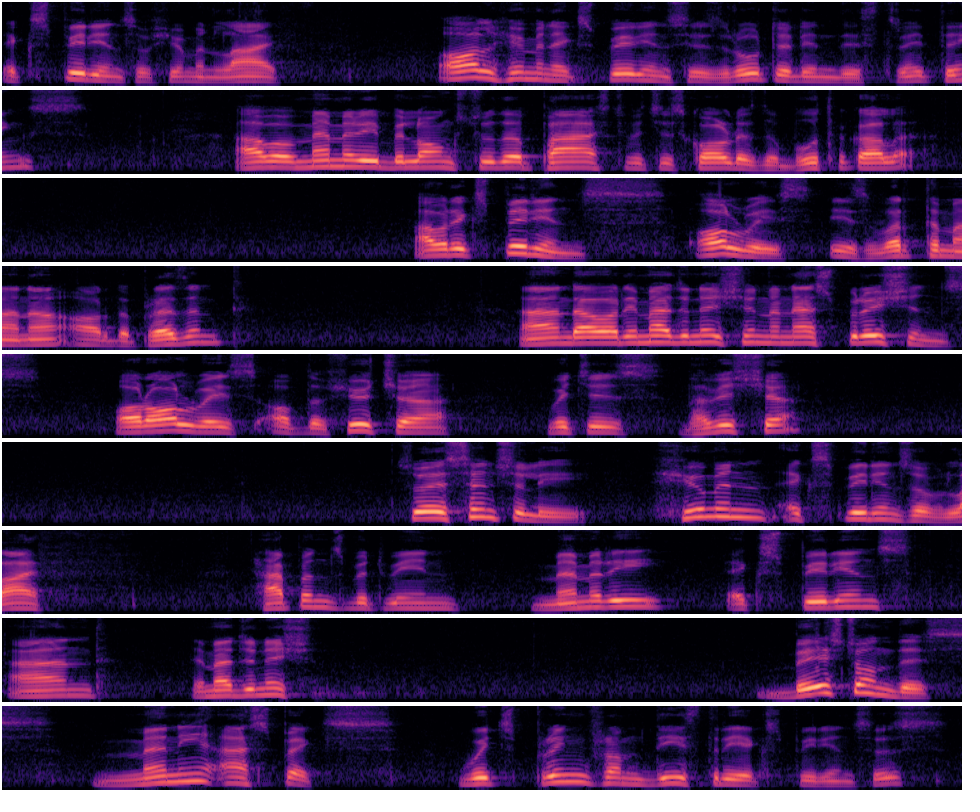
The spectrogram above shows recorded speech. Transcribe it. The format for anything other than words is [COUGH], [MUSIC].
experience of human life. All human experience is rooted in these three things our memory belongs to the past which is called as the Bhutakala. Our experience always is Vartamana or the present and our imagination and aspirations are always of the future which is Bhavishya. So essentially, human experience of life happens between memory, experience and imagination. Based on this, many aspects which spring from these three experiences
